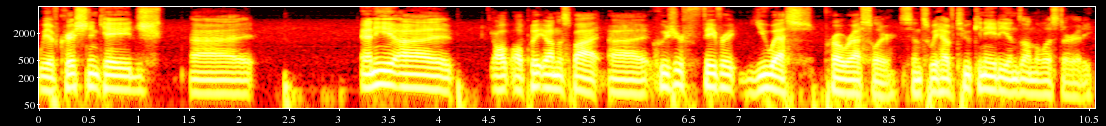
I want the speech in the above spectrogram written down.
we have Christian Cage. Uh, any, uh, I'll, I'll put you on the spot. Uh, who's your favorite U.S. pro wrestler? Since we have two Canadians on the list already.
